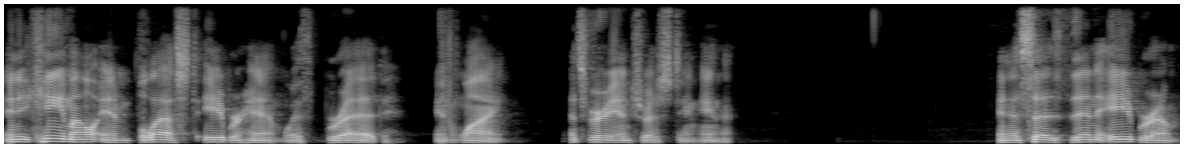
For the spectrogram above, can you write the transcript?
And he came out and blessed Abraham with bread and wine. That's very interesting, ain't it? And it says, Then Abram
